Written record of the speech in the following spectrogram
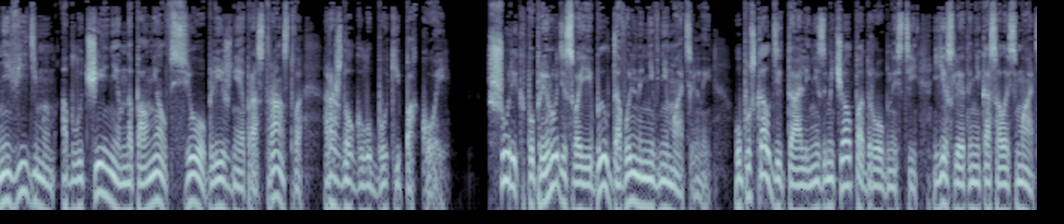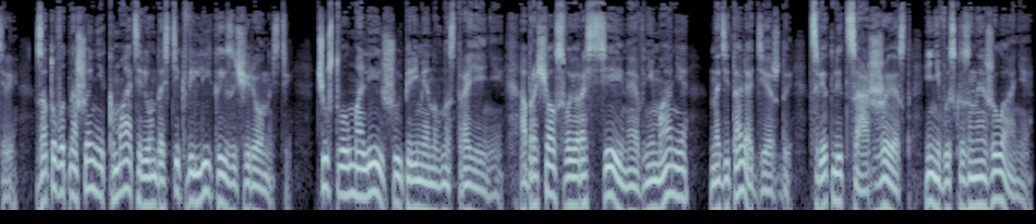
невидимым облучением наполнял все ближнее пространство, рождал глубокий покой. Шурик по природе своей был довольно невнимательный — упускал детали, не замечал подробностей, если это не касалось матери. Зато в отношении к матери он достиг великой изощренности. Чувствовал малейшую перемену в настроении, обращал свое рассеянное внимание на деталь одежды, цвет лица, жест и невысказанное желание.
